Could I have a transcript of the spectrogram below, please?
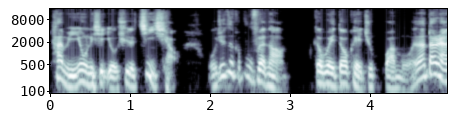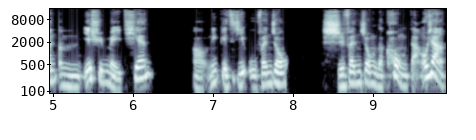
他有没有用了一些有趣的技巧。我觉得这个部分啊，各位都可以去观摩。那当然，嗯，也许每天啊，你给自己五分钟、十分钟的空档。我想，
